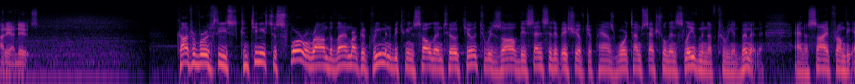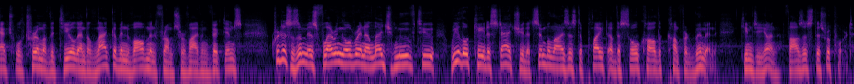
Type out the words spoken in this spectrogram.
Arirang News. Controversies continues to swirl around the landmark agreement between Seoul and Tokyo to resolve the sensitive issue of Japan's wartime sexual enslavement of Korean women. And aside from the actual term of the deal and the lack of involvement from surviving victims, criticism is flaring over an alleged move to relocate a statue that symbolizes the plight of the so-called comfort women. Kim Ji-yeon files us this report.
